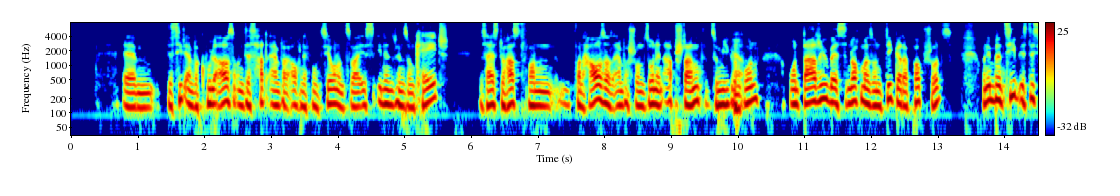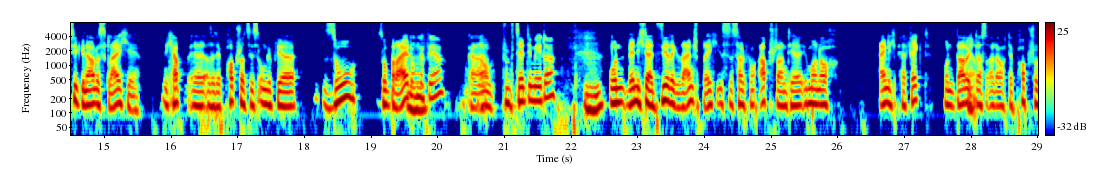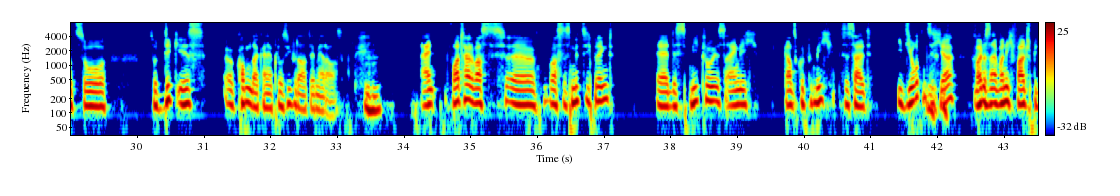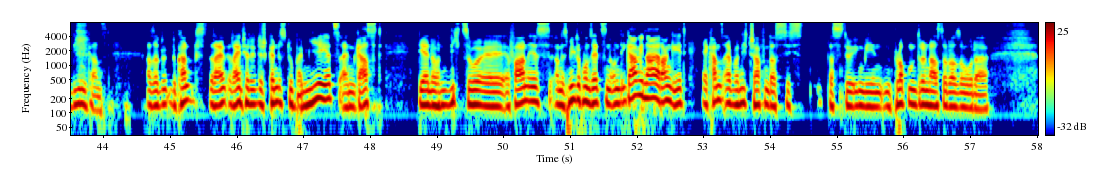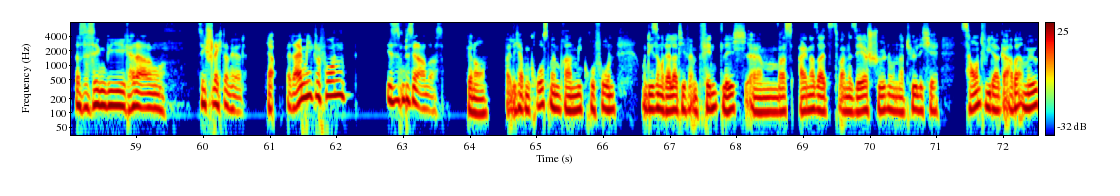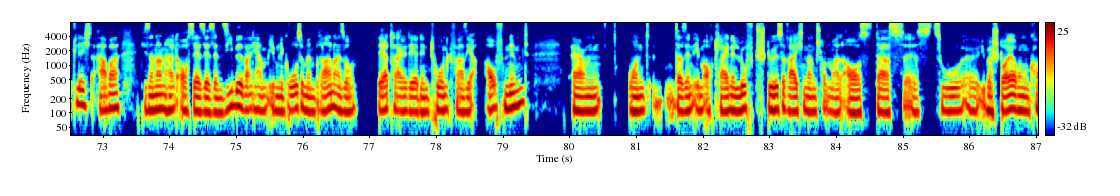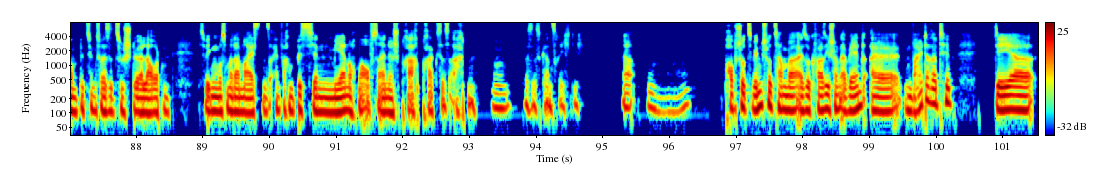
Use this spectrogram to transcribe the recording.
Ähm, das sieht einfach cool aus und das hat einfach auch eine Funktion, und zwar ist innen drin so ein Cage. Das heißt, du hast von, von Haus aus einfach schon so einen Abstand zum Mikrofon. Ja. Und darüber ist nochmal so ein dickerer Popschutz. Und im Prinzip ist das hier genau das Gleiche. Ich habe, äh, also der Popschutz ist ungefähr so so breit mhm. ungefähr, keine Ahnung, ja. fünf Zentimeter. Mhm. Und wenn ich da jetzt direkt reinspreche, ist es halt vom Abstand her immer noch eigentlich perfekt. Und dadurch, ja. dass halt auch der Popschutz so, so dick ist, äh, kommen da keine Plosivrate mehr raus. Mhm. Ein Vorteil, was, äh, was es mit sich bringt, äh, das Mikro ist eigentlich ganz gut für mich. Es ist halt idiotensicher, weil du es einfach nicht falsch bedienen kannst. Also du, du kannst rein, rein theoretisch könntest du bei mir jetzt einen Gast der noch nicht so äh, erfahren ist, an das Mikrofon setzen und egal wie nah er rangeht, er kann es einfach nicht schaffen, dass, dass du irgendwie einen Ploppen drin hast oder so oder dass es irgendwie, keine Ahnung, sich schlecht anhört. Ja. Bei deinem Mikrofon ist es ein bisschen anders. Genau, weil ich habe ein Großmembran-Mikrofon und die sind relativ empfindlich, ähm, was einerseits zwar eine sehr schöne und natürliche Soundwiedergabe ermöglicht, aber die sind dann halt auch sehr, sehr sensibel, weil die haben eben eine große Membran, also der Teil, der den Ton quasi aufnimmt. Ähm, und da sind eben auch kleine Luftstöße reichen dann schon mal aus, dass es zu äh, Übersteuerungen kommt, beziehungsweise zu Störlauten. Deswegen muss man da meistens einfach ein bisschen mehr nochmal auf seine Sprachpraxis achten. Mhm. Das ist ganz richtig. Ja. Mhm. Popschutz, Windschutz haben wir also quasi schon erwähnt. Äh, ein weiterer Tipp, der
